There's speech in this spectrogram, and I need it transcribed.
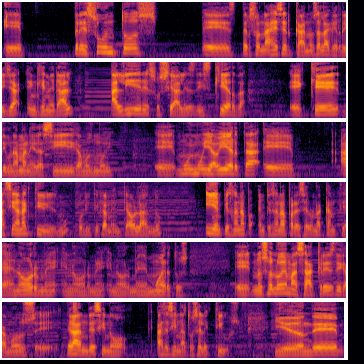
eh, presuntos personajes cercanos a la guerrilla, en general a líderes sociales de izquierda, que de una manera así, digamos, muy, muy, muy abierta, hacían activismo, políticamente hablando, y empiezan a, empiezan a aparecer una cantidad enorme, enorme, enorme de muertos. Eh, no solo de masacres, digamos, eh, grandes, sino asesinatos selectivos. ¿Y de dónde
